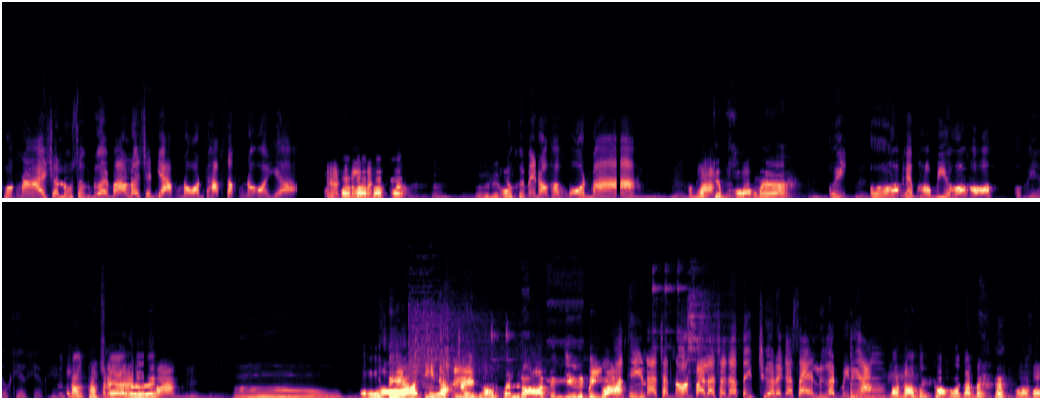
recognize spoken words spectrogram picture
พวกนายฉันรู้สึกเหนื่อยมากเลย ฉันอยากนอนพักสักหน่อยอะไปหาไปที่นไปอนไปไปไปเออในห้องเราขึ้นไปนอนข้างบนมาข้างห้องล่างเก็บของไหมอะเอ้ยเออห้องเก็บของมีห้องเหรอ โอเคโอเคโอเคโอเคข้างๆตู้แช่เลยล่างเลย อู้ โอ้โหโหเตียงที่โอ้นอนโหใครนอนก็นอนต้องยืนดีกว่าถ้าทีนะฉันนอนไปแล้วฉันจะติดเชื้อในกระแสเลือดไหมเนี่ย ขอนอนตรงกล่องแล้วกันนะขอขอ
